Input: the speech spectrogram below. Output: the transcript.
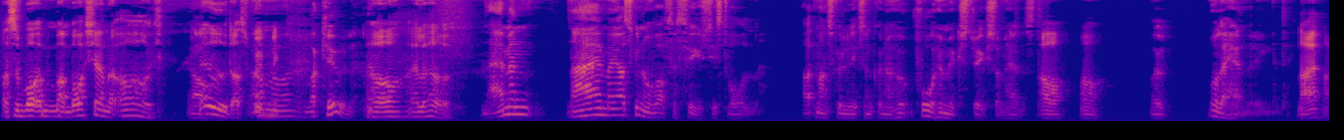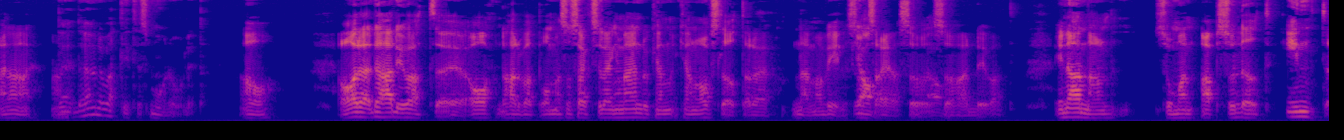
alltså bara, man bara känner, åh, Ja. gudars Ja, ja, vad, vad kul. ja, eller hur? Nej men, nej, men jag skulle nog vara för fysiskt våld. Att man skulle liksom kunna få hur mycket stryk som helst. Ja, ja. Och det händer ingenting. Nej, nej, nej. nej. Det, det hade varit lite småroligt. Ja. Ja, det, det hade ju varit, eh, ja, det hade varit bra. Men som sagt, så länge man ändå kan, kan avsluta det när man vill, så att Ja. säga, så, Ja. så hade det ju varit. En annan som man absolut inte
